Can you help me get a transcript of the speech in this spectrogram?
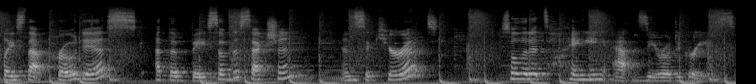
Place that Pro Disc at the base of the section and secure it so that it's hanging at zero degrees.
